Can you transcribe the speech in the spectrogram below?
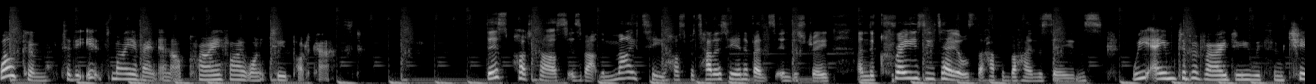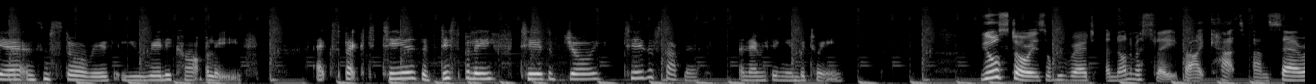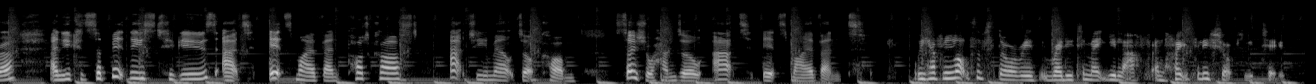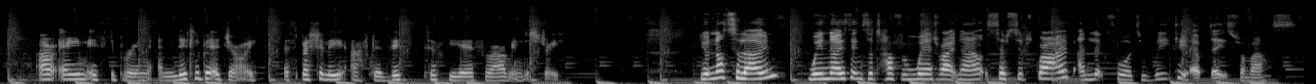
Welcome to the It's My Event and I'll Cry If I Want to podcast. This podcast is about the mighty hospitality and events industry and the crazy tales that happen behind the scenes. We aim to provide you with some cheer and some stories you really can't believe. Expect tears of disbelief, tears of joy, tears of sadness, and everything in between. Your stories will be read anonymously by Kat and Sarah, and you can submit these to use at It's My Event Podcast at gmail.com. Social handle at It's My Event. We have lots of stories ready to make you laugh and hopefully shock you too. Our aim is to bring a little bit of joy, especially after this tough year for our industry. You're not alone. We know things are tough and weird right now, so subscribe and look forward to weekly updates from us.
